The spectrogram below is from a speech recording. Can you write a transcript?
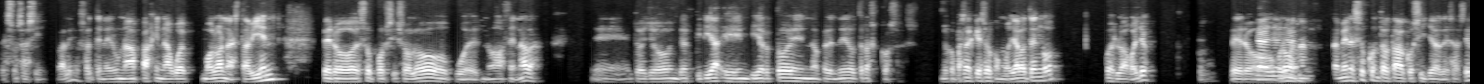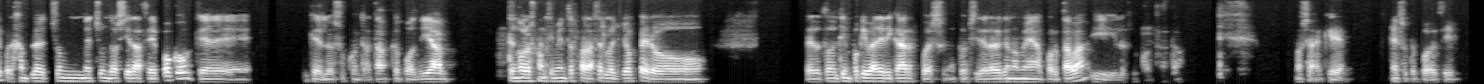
Eso es así, ¿vale? O sea, tener una página web molona está bien, pero eso por sí solo, pues no hace nada. Eh, entonces yo invertiría e invierto en aprender otras cosas. Lo que pasa es que eso, como ya lo tengo, pues lo hago yo. Pero ya, ya, bueno, ya. también he subcontratado cosillas de esas. ¿eh? Por ejemplo, he hecho un, he hecho un dossier hace poco que, que lo he subcontratado, que podría, tengo los conocimientos para hacerlo yo, pero, pero todo el tiempo que iba a dedicar, pues consideré que no me aportaba y lo he subcontratado. O sea que eso te puedo decir.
